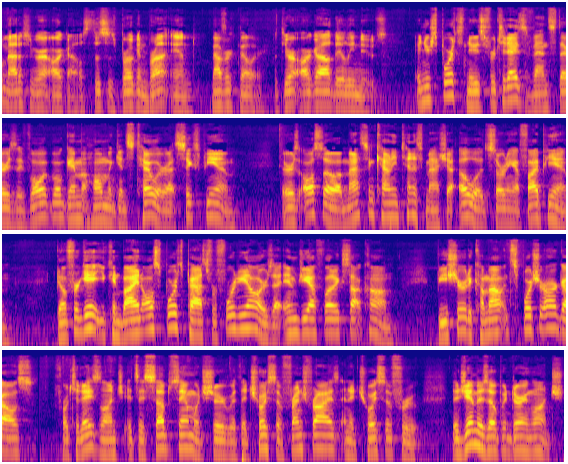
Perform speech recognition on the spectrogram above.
Madison Grant Argylls. This is Brogan Brunt and Maverick Miller. with your Argyll Daily News. In your sports news for today's events, there is a volleyball game at home against Taylor at 6 p.m. There is also a Madison County tennis match at Elwood starting at 5 p.m. Don't forget you can buy an all sports pass for $40 at mgathletics.com. Be sure to come out and support your Argylls. For today's lunch, it's a sub sandwich served with a choice of french fries and a choice of fruit. The gym is open during lunch.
